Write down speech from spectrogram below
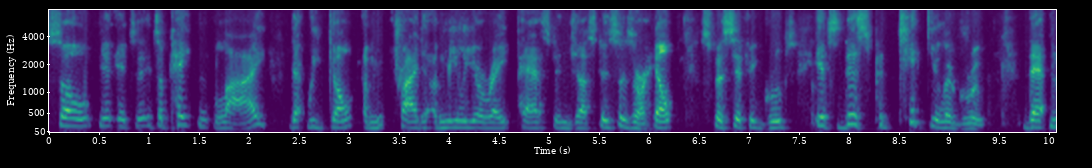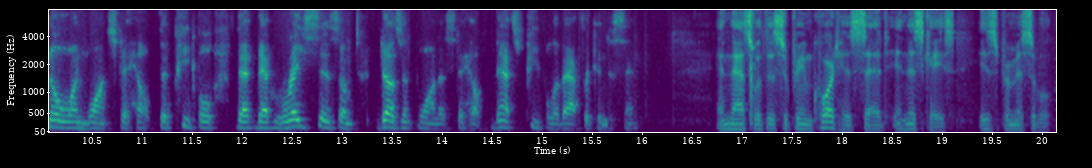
So it, it's it's a patent lie that we don't um, try to ameliorate past injustices or help specific groups. It's this particular group that no one wants to help. That people that that racism doesn't want us to help. That's people of African descent. And that's what the Supreme Court has said in this case is permissible.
